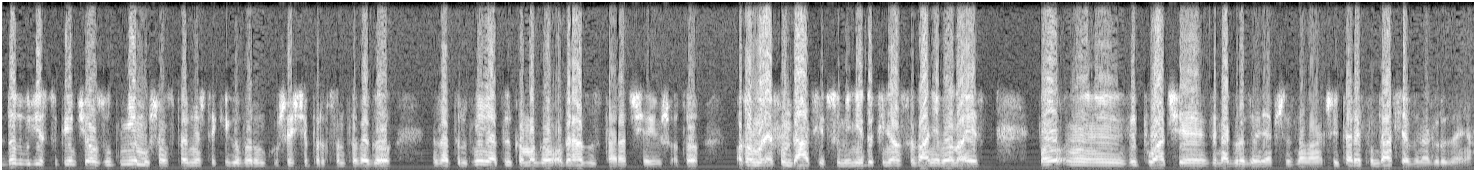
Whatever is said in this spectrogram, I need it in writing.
do 25 osób nie muszą spełniać takiego warunku 6% zatrudnienia, tylko mogą od razu starać się już o, to, o tą refundację, w sumie nie dofinansowanie, bo ona jest po y, wypłacie wynagrodzenia przyznawana, czyli ta refundacja wynagrodzenia.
